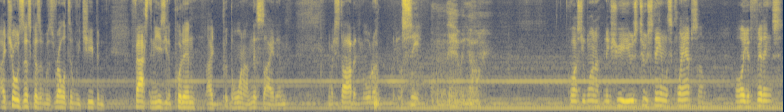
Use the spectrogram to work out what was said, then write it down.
I chose this because it was relatively cheap and fast and easy to put in. I put the one on this side in my starboard motor. You'll see. There we go. Of course, you want to make sure you use two stainless clamps on all your fittings.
